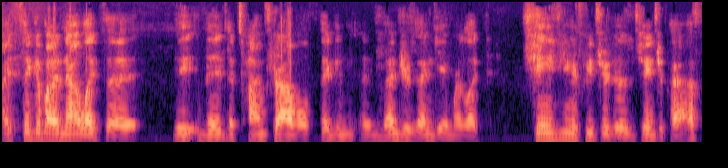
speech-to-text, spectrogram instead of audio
I think about it now, like the the the, the time travel thing in, in Avengers Endgame, where like changing your future doesn't change your past.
